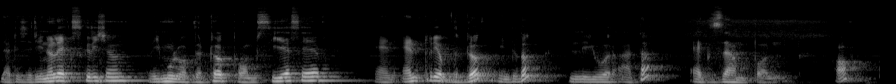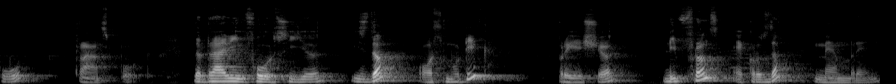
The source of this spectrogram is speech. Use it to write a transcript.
that is renal excretion, removal of the drug from CSF and entry of the drug into the liver are the example of pore transport. The driving force here is the osmotic pressure difference across the membrane.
